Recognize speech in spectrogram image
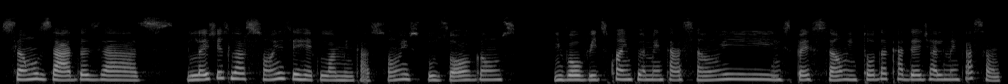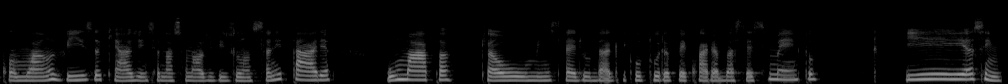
São usadas as legislações e regulamentações dos órgãos envolvidos com a implementação e inspeção em toda a cadeia de alimentação, como a Anvisa, que é a Agência Nacional de Vigilância Sanitária, o MAPA, que é o Ministério da Agricultura, Pecuária e Abastecimento. E, assim,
